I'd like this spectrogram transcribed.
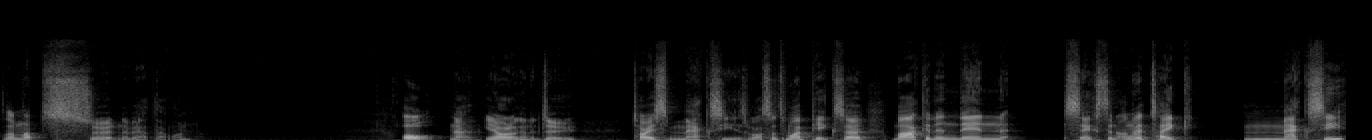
Although I'm not certain about that one. Oh, no. You know what I'm going to do? Tyrese Maxey as well. So it's my pick. So Markkanen, then Sexton. I'm going to take Maxey.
